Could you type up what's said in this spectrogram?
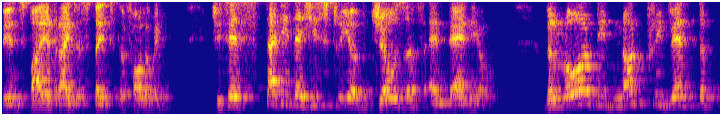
the inspired writer states the following. She says, Study the history of Joseph and Daniel. The Lord did not prevent the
